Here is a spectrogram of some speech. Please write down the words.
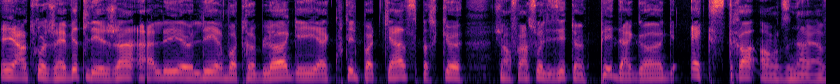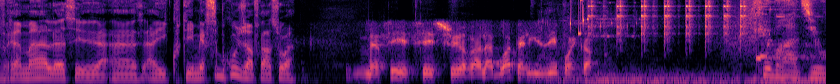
Et en tout cas, j'invite les gens à aller euh, lire votre blog et à écouter le podcast parce que Jean-François Lisée est un pédagogue extraordinaire. Vraiment, là, c'est à, écouter. Merci beaucoup, Jean-François. Merci. C'est sur la boîte à Cube Radio.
